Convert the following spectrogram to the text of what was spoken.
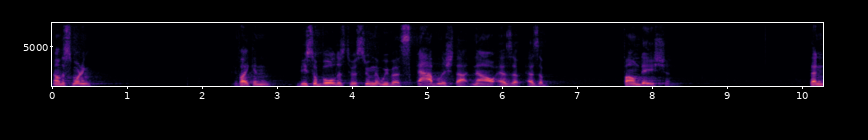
Now, this morning, if I can be so bold as to assume that we've established that now as a, as a foundation, then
